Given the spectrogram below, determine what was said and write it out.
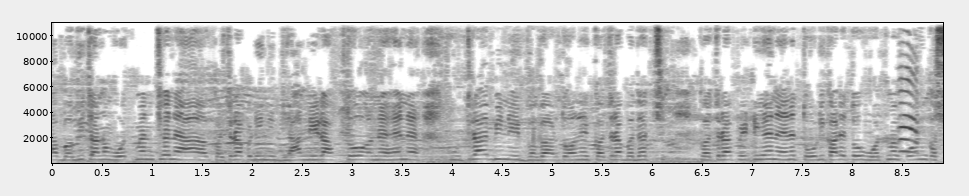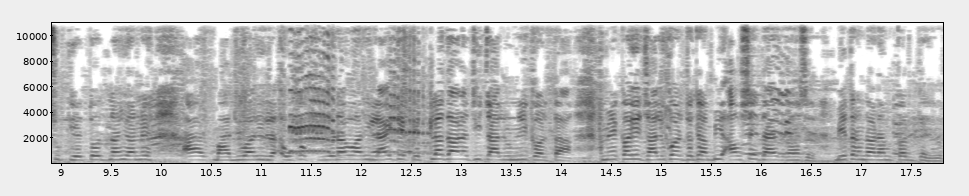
આ બગીચાનો વોચમેન છે ને, આ કચરા પેટીની ધ્યાન નહીં રાખતો અને હે ને, કૂતરા બી નહીં ભગાડતો. અને કચરા બધા કચરા પેટી હે ને, એને તોડી કાઢે તો વોચમેન કોઈ કશું કહેતો જ નહીં. અને આ બાજુવાળી ઉપર પીવડાવાળી લાઈટ એ કેટલા દાડાથી ચાલુ નહીં કરતા. અમે કહીએ ચાલુ કર. તો કે, બી, આવશે થાય હશે બે ત્રણ દાડા એમ દઈએ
